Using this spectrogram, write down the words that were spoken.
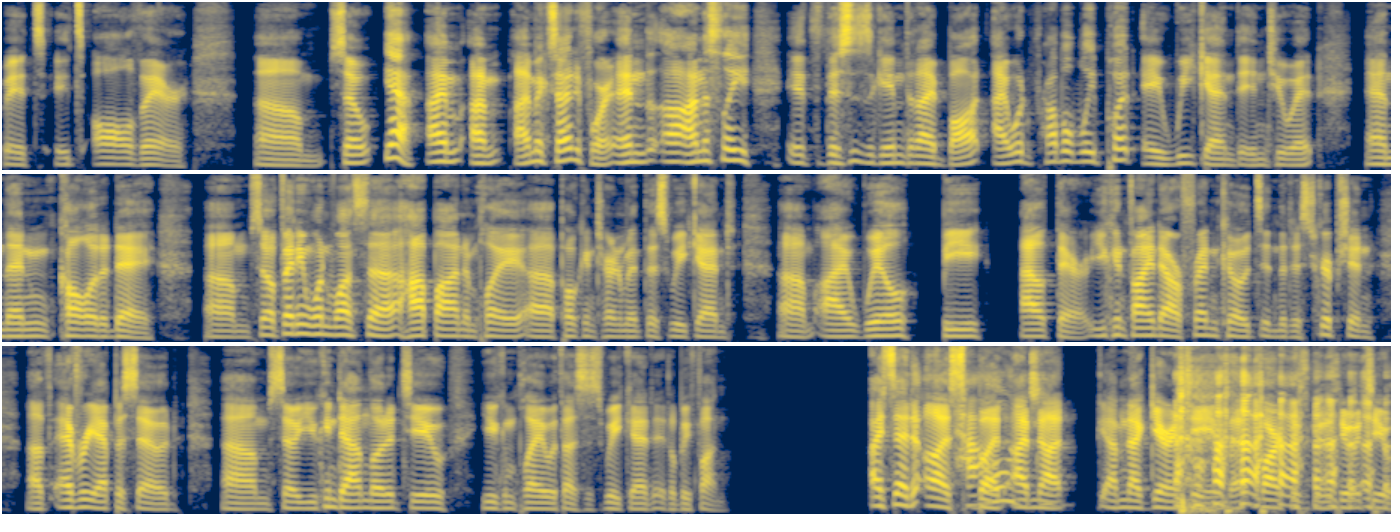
it's it's all there. Um, so yeah, I'm I'm I'm excited for it. And uh, honestly, if this is a game that I bought, I would probably put a weekend into it and then call it a day. Um, so if anyone wants to hop on and play uh, Pokken Tournament this weekend, um, I will be out there. You can find our friend codes in the description of every episode. Um, so you can download it too. You can play with us this weekend. It'll be fun. I said us, but How I'm not. I'm not guaranteeing that Mark is going to do it too.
